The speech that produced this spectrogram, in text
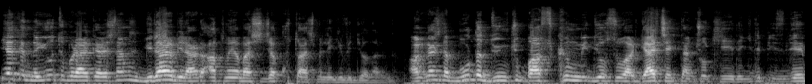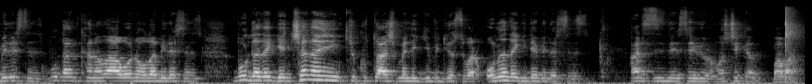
Yakında YouTuber arkadaşlarımız birer birer de atmaya başlayacak kutu açma ligi videolarını. Arkadaşlar burada dünkü baskın videosu var. Gerçekten çok iyiydi. Gidip izleyebilirsiniz. Buradan kanala abone olabilirsiniz. Burada da geçen ayınki kutu açma ligi videosu var. Ona da gidebilirsiniz. Hadi sizleri seviyorum. Hoşçakalın. Bye bye.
